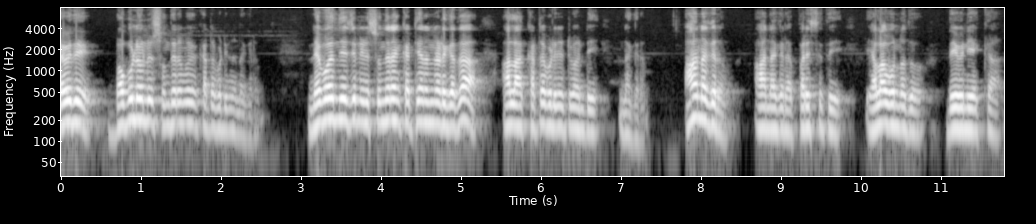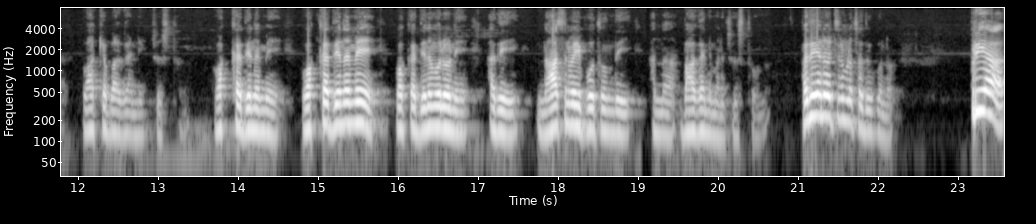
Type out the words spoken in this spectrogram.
అయితే బబులోను సుందరముగా కట్టబడిన నగరం. నెవర్ నేను సుందరం కట్టానన్నాడు కదా అలా కట్టబడినటువంటి నగరం. ఆ నగరం ఆ నగర పరిస్థితి ఎలా ఉన్నదో దేవుని యొక్క వాక్య భాగాన్ని చూస్తుంది ఒక్క దినమే ఒక్క దినమే ఒక్క దినములోనే అది నాశనమైపోతుంది అన్న భాగాన్ని మనం చూస్తూ ఉన్నాం. పదిహేను వచనంలో చదువుకున్నాం. ప్రియ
